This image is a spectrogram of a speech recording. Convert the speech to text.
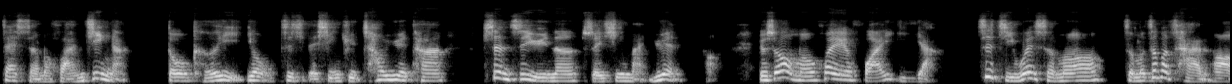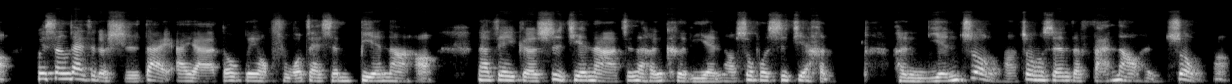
在什么环境啊，都可以用自己的心去超越它，甚至于呢，随心满愿。好，有时候我们会怀疑呀，自己为什么怎么这么惨哈，会生在这个时代，哎呀，都没有佛在身边呐，哈，那这个世间呐，真的很可怜哦，娑婆世界很。很严重啊，众生的烦恼很重啊。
